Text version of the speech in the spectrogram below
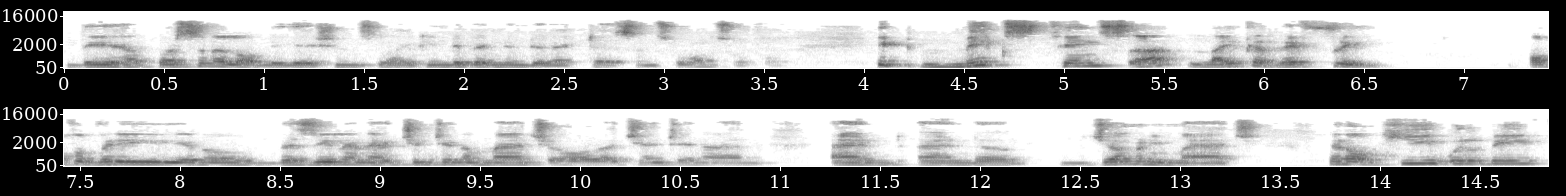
they have personal obligations like independent directors and so on and so forth. It makes things uh, like a referee of a very, you know, Brazil and Argentina match or Argentina and and and uh, Germany match you know, he will be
